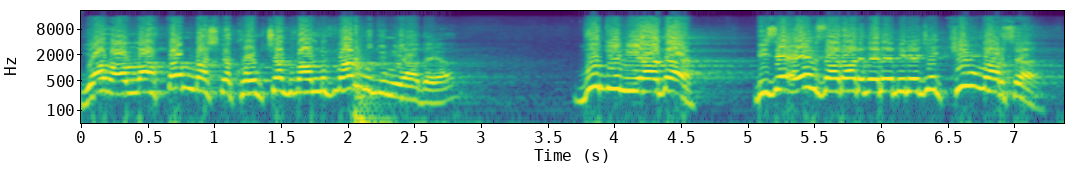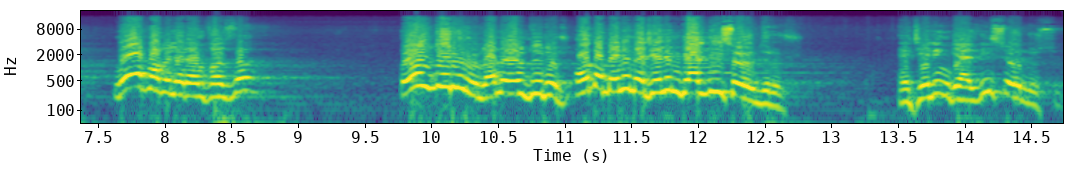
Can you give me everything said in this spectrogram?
Ya Allah'tan başka korkacak varlık var mı dünyada ya? Bu dünyada bize en zarar verebilecek kim varsa ne yapabilir en fazla? Öldürür lan öldürür. O da benim ecelim geldiyse öldürür. Ecelin geldiyse ölürsün.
